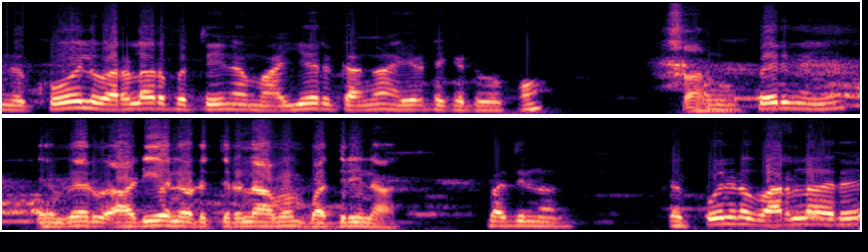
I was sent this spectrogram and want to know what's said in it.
இந்த கோயில் வரலாறு பத்தி நம்ம ஐயா இருக்காங்க ஐயர்கிட்ட கேட்டு வைப்போம். உங்க பேருங்க ஐயா? என் பேர் அடியனோட திருநாமம் பத்ரிநாத். பத்ரிநாத். இந்த கோயிலோட வரலாறு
